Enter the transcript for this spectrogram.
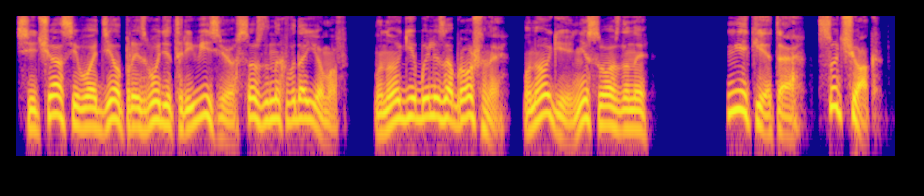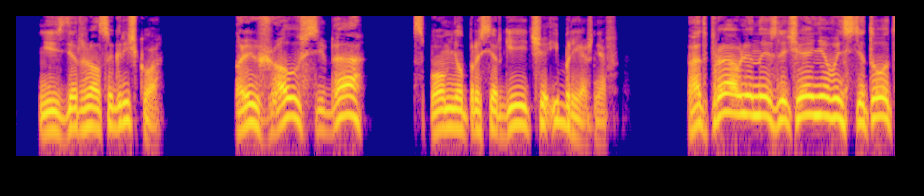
Сейчас его отдел производит ревизию созданных водоемов. Многие были заброшены, многие не созданы, «Никита, сучок!» — не сдержался Гречко. «Пришел в себя?» — вспомнил про Сергеича и Брежнев. «Отправлен на излечение в институт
